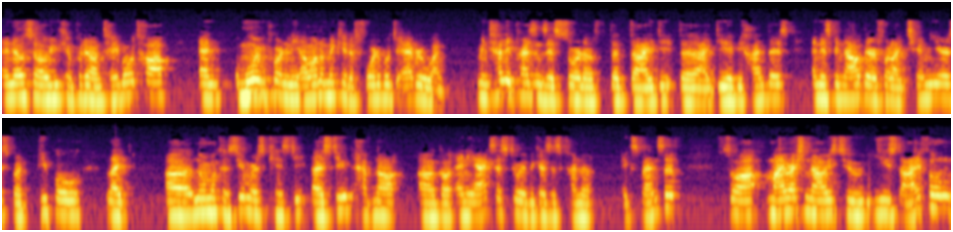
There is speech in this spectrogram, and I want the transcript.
and also you can put it on tabletop. And more importantly, I want to make it affordable to everyone. I mean, telepresence is sort of the, the idea the idea behind this, and it's been out there for like ten years, but people like uh, normal consumers can st- uh, still have not uh, got any access to it because it's kind of expensive. So uh, my rationale is to use the iPhone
